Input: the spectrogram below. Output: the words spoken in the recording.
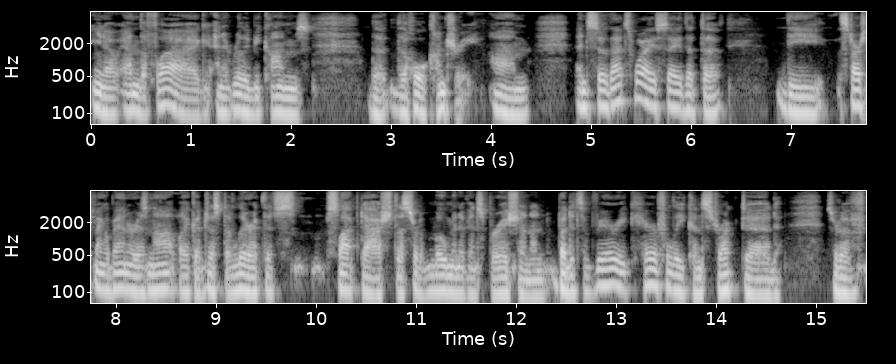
you know, and the flag, and it really becomes the the whole country. Um, and so that's why I say that the the Star Spangled Banner is not like a, just a lyric that's slapdash, the sort of moment of inspiration, and but it's a very carefully constructed sort of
